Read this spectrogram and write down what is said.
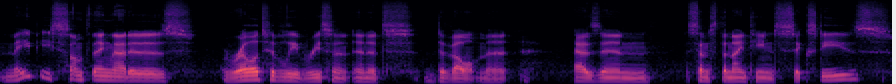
may be something that is relatively recent in its development, as in since the 1960s.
